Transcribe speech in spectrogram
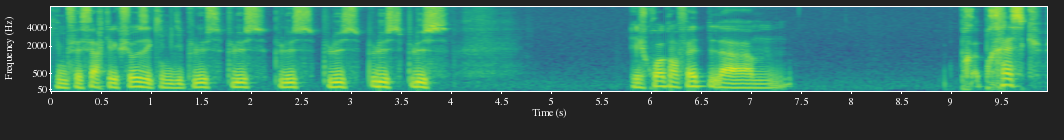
qui me fait faire quelque chose et qui me dit plus, plus, plus, plus, plus, plus. Et je crois qu'en fait, la, presque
